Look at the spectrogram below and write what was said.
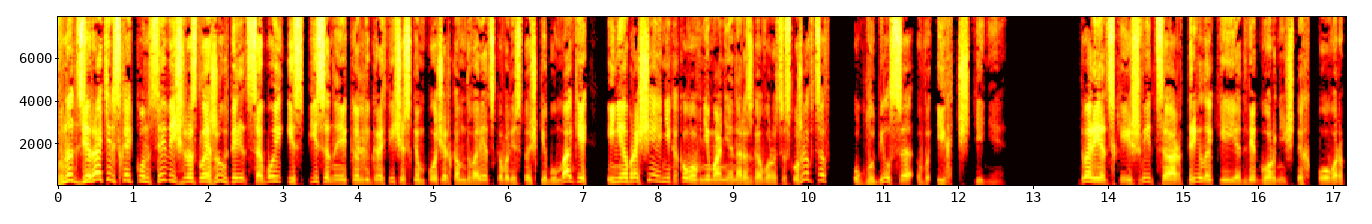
В надзирательской Кунцевич разложил перед собой исписанные каллиграфическим почерком дворецкого листочки бумаги и, не обращая никакого внимания на разговоры сослуживцев, углубился в их чтение. Дворецкий, швейцар, три лакея, две горничных, повар,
